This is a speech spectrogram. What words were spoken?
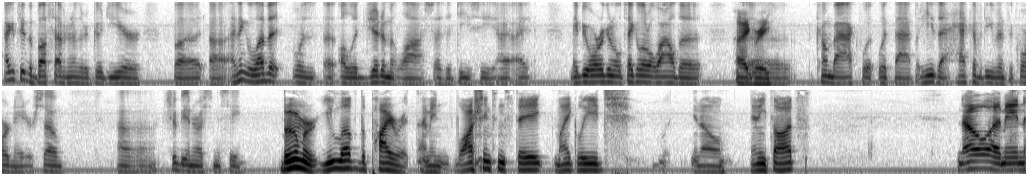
I could see the Buffs having another good year, but uh, I think Leavitt was a, a, legitimate loss as a DC. I, I, maybe Oregon will take a little while to. I to, agree. come back with, with that, but he's a heck of a defensive coordinator. So uh, should be interesting to see. Boomer, you love the pirate. I mean, Washington State, Mike Leach. You know, any thoughts? No, I mean,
